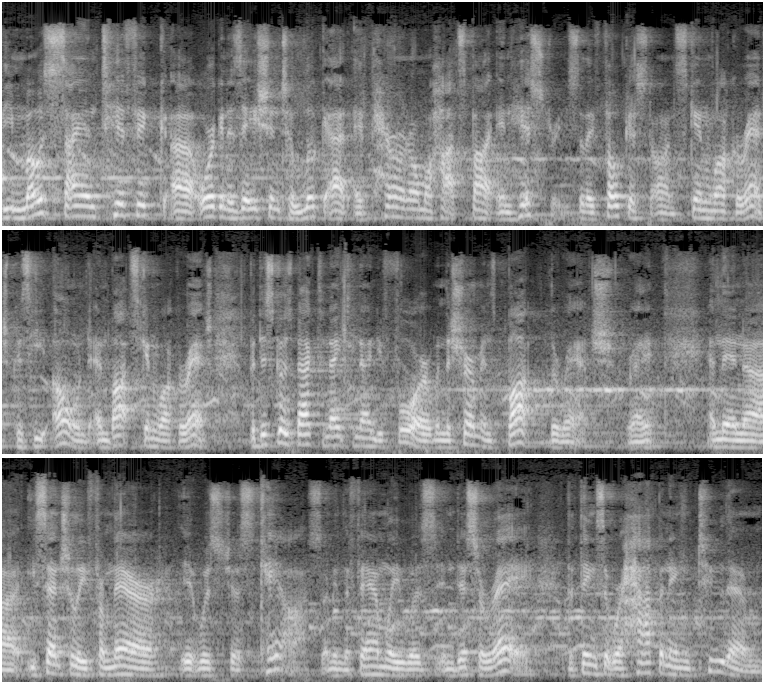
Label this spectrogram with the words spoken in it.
the most scientific uh, organization to look at a paranormal hotspot in history. So they focused on Skinwalker Ranch because he owned and bought Skinwalker Ranch. But this goes back to 1994 when the Shermans bought the ranch, right? And then uh, essentially from there, it was just chaos. I mean, the family was in disarray. The things that were happening to them,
